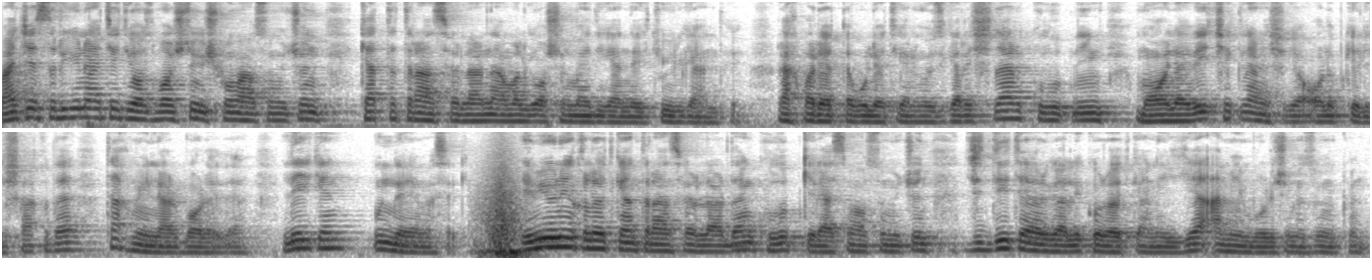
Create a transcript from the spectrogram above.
manchester yunayted yoz boshida ushbu mavsum uchun katta transferlarni amalga oshirmaydigandek tuyulgandi. Rahbariyatda bo'layotgan o'zgarishlar klubning moliyaviy cheklanishiga olib kelishi haqida taxminlar bor edi. Lekin unday emas ekan. Emyuning qilayotgan transferlardan klub kelasi mavsum uchun jiddiy tayyorgarlik ko'rayotganligiga amin bo'lishimiz mumkin.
